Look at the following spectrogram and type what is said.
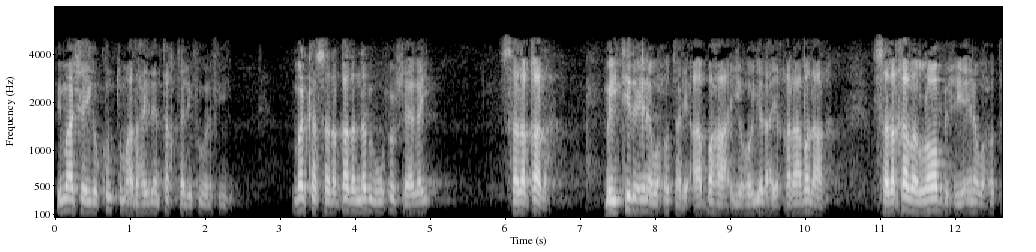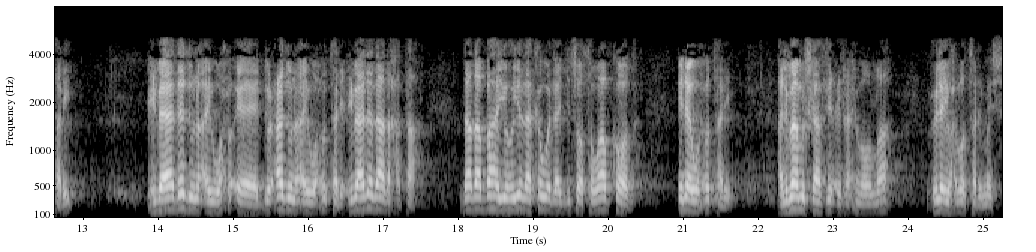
bimaa shayga kuntum aad ahaydeen takhtalifuuna fiihi marka sadaqada nabigu wuxuu sheegay sadaqada meytida inay wax u tari aabbaha iyo hooyada iyo qaraabadaada sadaqada loo bixiyo inay wax u tari cibaadaduna ay ducaduna ay wax u tari cibaadadaada xataa hadaad aabbaha iyo hooyadaa ka wadaajiso tawaabkooda inay wax u tari. Alimaamu shaafici raximahullah wuxuu leeya waxba u tari mayso.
